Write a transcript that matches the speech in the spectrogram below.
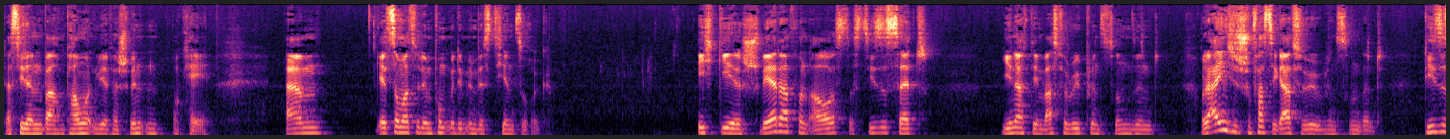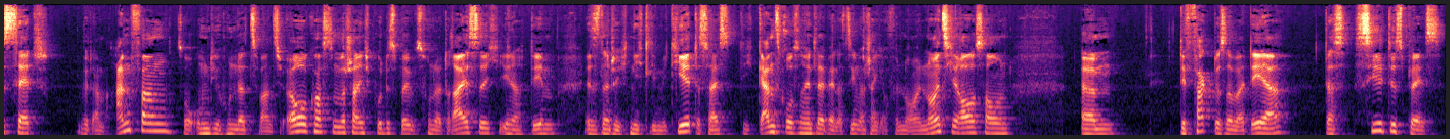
Dass sie dann nach ein paar Monaten wieder verschwinden, okay. Ähm, jetzt nochmal zu dem Punkt mit dem Investieren zurück. Ich gehe schwer davon aus, dass dieses Set, je nachdem, was für Reprints drin sind, oder eigentlich ist es schon fast egal, was für Reprints drin sind, dieses Set wird am Anfang so um die 120 Euro kosten, wahrscheinlich pro Display bis 130, je nachdem ist es natürlich nicht limitiert. Das heißt, die ganz großen Händler werden das Ding wahrscheinlich auch für 99 raushauen. Ähm, de facto ist aber der, dass Sealed Displays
